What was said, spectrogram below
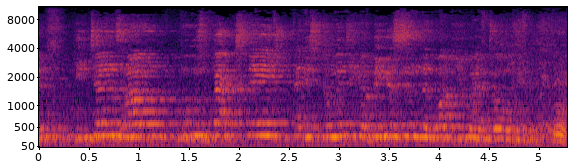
forgiven. He turns around, moves backstage and is committing a bigger sin than what you have told him.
